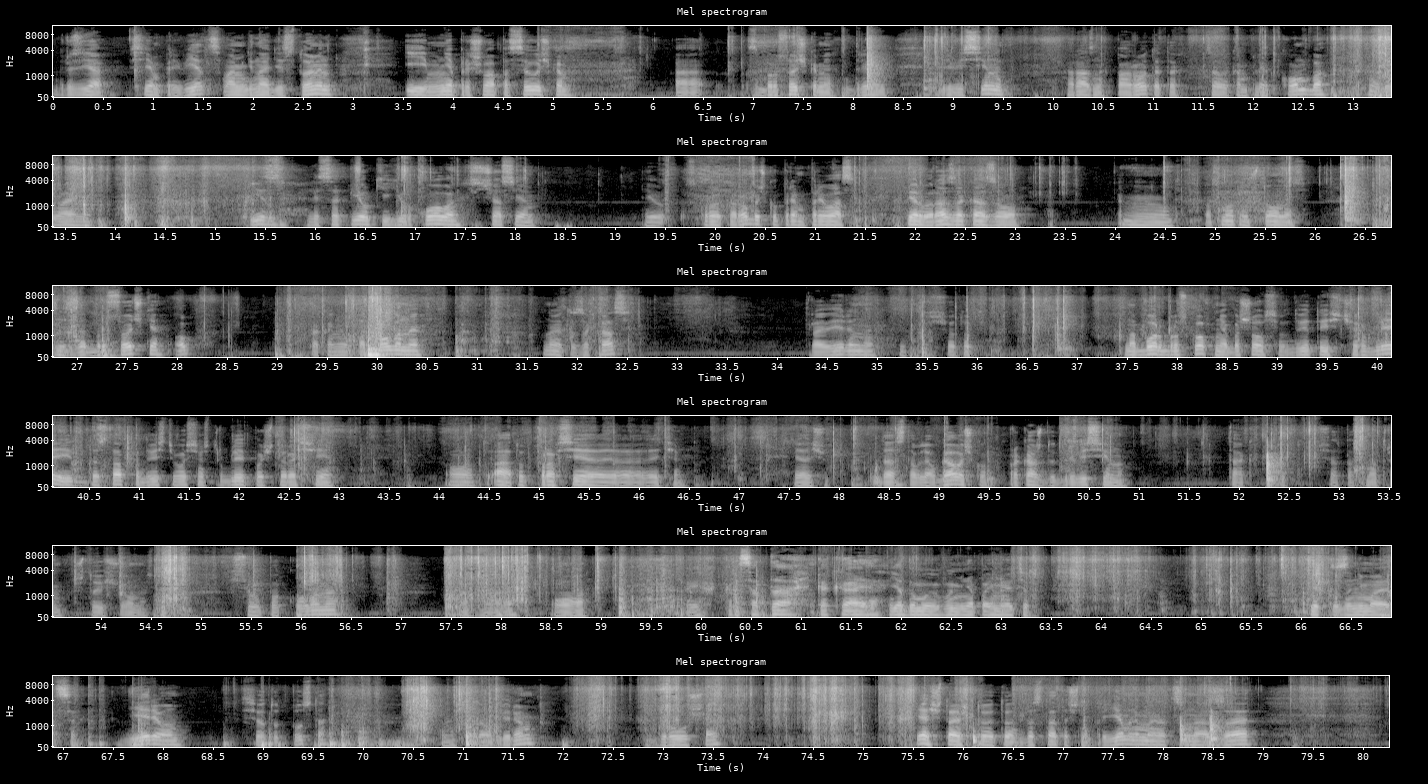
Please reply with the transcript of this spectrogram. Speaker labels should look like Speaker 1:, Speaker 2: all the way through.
Speaker 1: Друзья, всем привет! С вами Геннадий Стомин. И мне пришла посылочка а, с брусочками древ... древесины разных пород. Это целый комплект комбо, так называемый. Из лесопилки Юркова. Сейчас я скрою коробочку прямо при вас. Первый раз заказывал. Вот. Посмотрим, что у нас здесь за брусочки. Оп, как они упакованы. Ну, это заказ. Проверено. Все тут. Набор брусков мне обошелся в 2000 рублей и доставка 280 рублей Почты России. Вот. А, тут про все э, эти. Я еще да, оставлял галочку про каждую древесину. Так, тут сейчас посмотрим, что еще у нас тут все упаковано. Ага. О, Эх, красота какая. Я думаю, вы меня поймете. Те, кто занимается деревом. Все, тут пусто. Сюда уберем. Груша. Я считаю, что это достаточно приемлемая цена за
